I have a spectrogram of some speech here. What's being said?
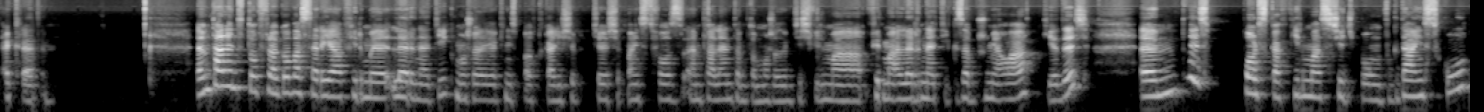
ekredy. M-Talent to flagowa seria firmy Learnetic. Może jak nie spotkaliście się Państwo z M-Talentem, to może gdzieś firma, firma Learnetic zabrzmiała kiedyś. To jest polska firma z siedzibą w Gdańsku.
